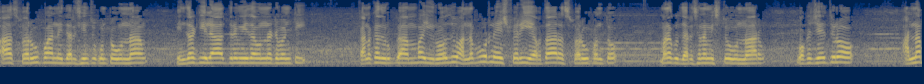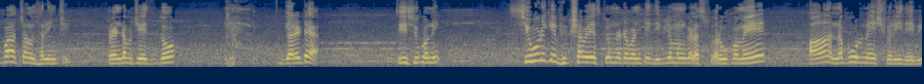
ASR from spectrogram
ఆ స్వరూపాన్ని దర్శించుకుంటూ ఉన్నాం. ఇంద్రకీలాద్రి మీద ఉన్నటువంటి కనకదుర్గాంబ ఈరోజు అన్నపూర్ణేశ్వరి అవతార స్వరూపంతో మనకు దర్శనమిస్తూ ఉన్నారు. ఒక చేతిలో అన్నపాచను ధరించి రెండవ చేతితో గరిటె తీసుకొని శివుడికి భిక్ష వేస్తున్నటువంటి దివ్యమంగళ స్వరూపమే ఆ అన్నపూర్ణేశ్వరీదేవి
